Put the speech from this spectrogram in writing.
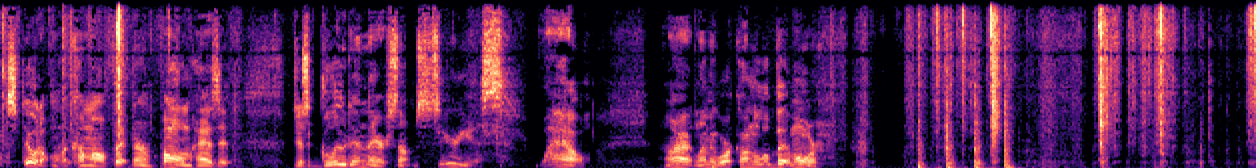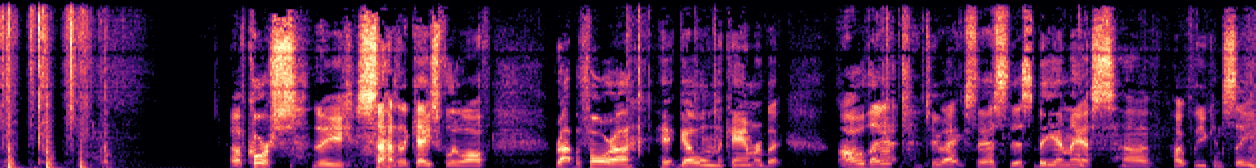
Still don't want to come off. That darn foam has it just glued in there, something serious. Wow. All right, let me work on a little bit more. Of course, the side of the case flew off right before I hit go on the camera, but all that to access this BMS. Uh, hopefully you can see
